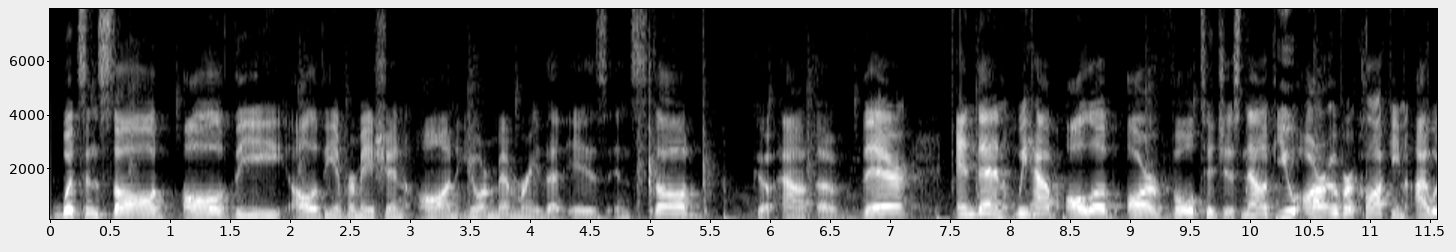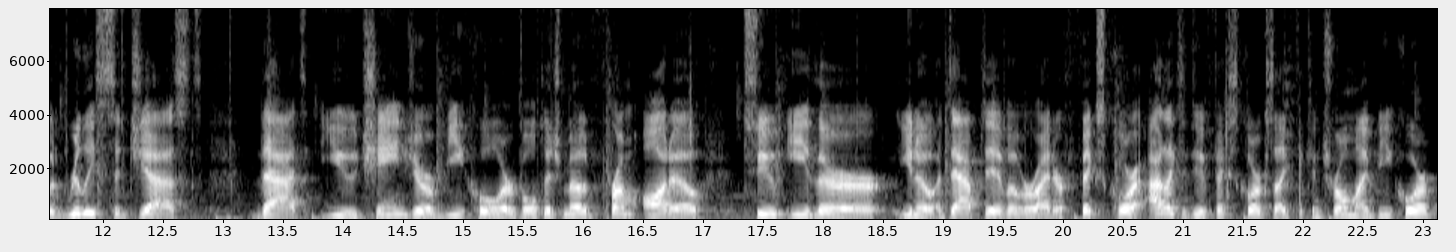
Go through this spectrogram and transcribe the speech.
what's installed, all of the all of the information on your memory that is installed. Go out of there. And then we have all of our voltages. Now, if you are overclocking, I would really suggest that you change your V core voltage mode from auto to either, you know, adaptive override or fixed core. I like to do fixed core because I like to control my V core.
